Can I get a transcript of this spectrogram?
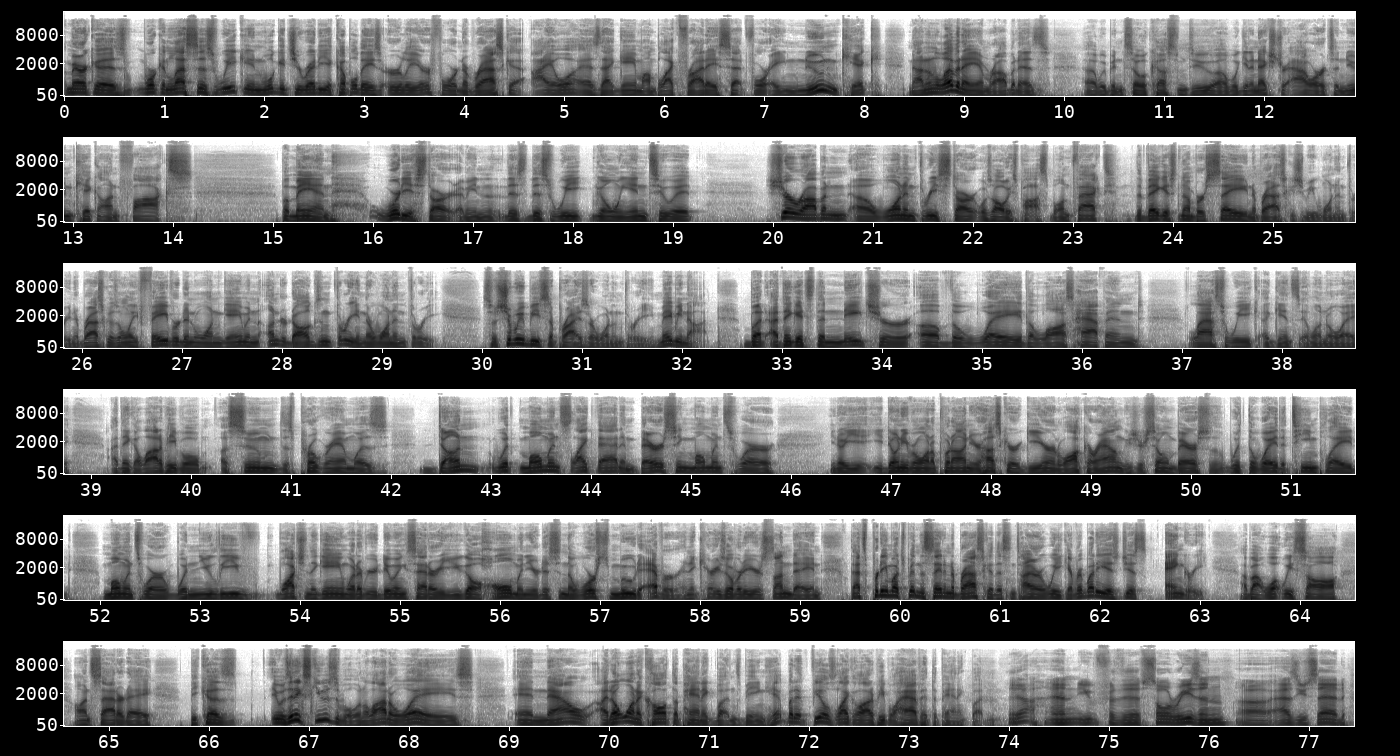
America is working less this week, and we'll get you ready a couple days earlier for Nebraska, Iowa, as that game on Black Friday set for a noon kick, not an 11 a.m., Robin, as uh, we've been so accustomed to. Uh, we get an extra hour. It's a noon kick on Fox. But man, where do you start? I mean, this this week going into it, sure, Robin, a one and three start was always possible. In fact, the Vegas numbers say Nebraska should be one and three. Nebraska is only favored in one game and underdogs in three, and they're one and three. So should we be surprised they're one and three? Maybe not. But I think it's the nature of the way the loss happened last week against Illinois. I think a lot of people assumed this program was done with moments like that, embarrassing moments where you know you, you don't even want to put on your Husker gear and walk around because you're so embarrassed with the way the team played. Moments where when you leave watching the game, whatever you're doing Saturday, you go home and you're just in the worst mood ever, and it carries over to your Sunday. And that's pretty much been the state of Nebraska this entire week. Everybody is just angry about what we saw on Saturday because it was inexcusable in a lot of ways. And now I don't want to call it the panic buttons being hit, but it feels like a lot of people have hit the panic button. Yeah, and you for the sole reason, uh, as you said,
